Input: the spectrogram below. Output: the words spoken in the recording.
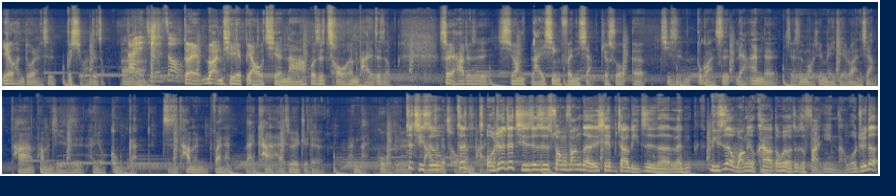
也有很多人是不喜欢这种带节奏，对，乱贴标签啊，或是仇恨牌这种。所以他就是希望来信分享，就说呃，其实不管是两岸的，就是某些媒体乱象，他他们其实是很有共感的，只是他们反正来看还是会觉得很难过。就是这其实这我觉得这其实就是双方的一些比较理智的人、理智的网友看到都会有这个反应呐。我觉得，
